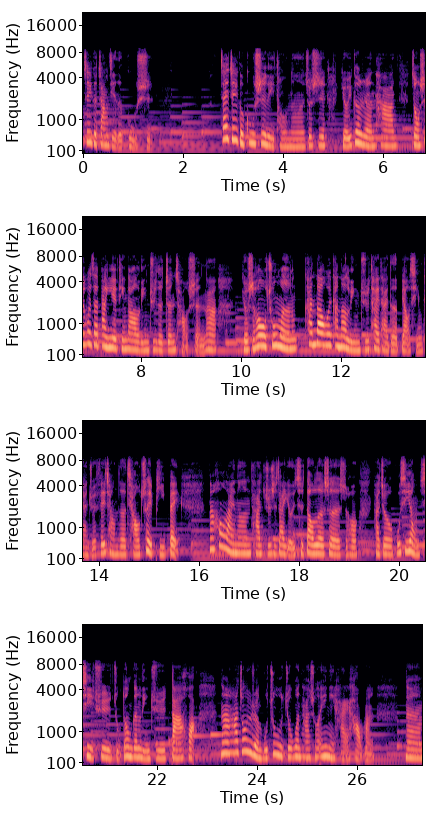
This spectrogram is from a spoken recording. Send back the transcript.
这个章节的故事。在这个故事里头呢，就是有一个人，他总是会在半夜听到邻居的争吵声。那有时候出门看到会看到邻居太太的表情，感觉非常的憔悴疲惫。那后来呢，他就是在有一次倒垃圾的时候，他就鼓起勇气去主动跟邻居搭话。那他终于忍不住就问他说：“哎，你还好吗？”那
